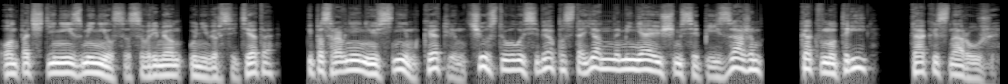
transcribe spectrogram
Он почти не изменился со времен университета, и по сравнению с ним Кэтлин чувствовала себя постоянно меняющимся пейзажем как внутри, так и снаружи.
